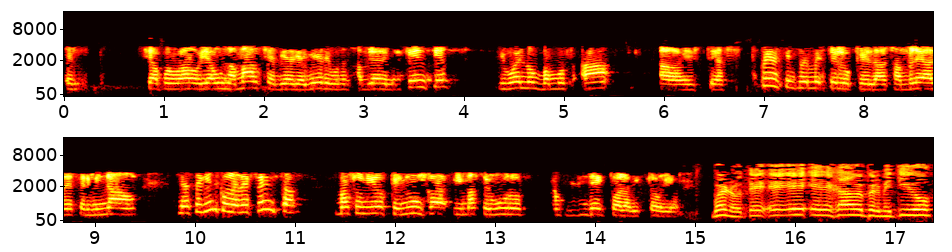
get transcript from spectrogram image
Se ha aprobado ya una marcha el día de ayer en una asamblea de emergencia y bueno, vamos a, a este a hacer simplemente lo que la asamblea ha determinado y a seguir con la defensa, más unidos que nunca y más seguros directo a la victoria. Bueno, te he, he- dejado permitido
